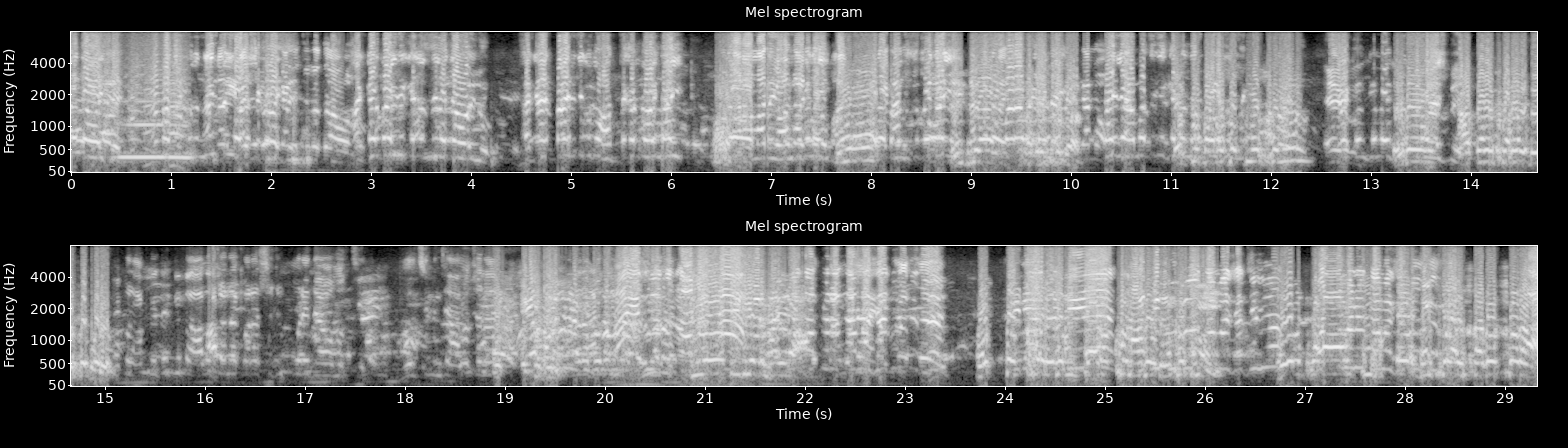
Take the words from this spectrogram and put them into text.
জেলে দেওয়া হয়েছে ঢাকার বাইরে কেন জেলে দেওয়া হইল ঢাকার বাইরে কোনো হত্যাকাণ্ড হয় নাই হয় হয় হয়। তাইলে আমাদেরকে কেন আপনারা সবাই আপনাদের কিন্তু আলোচনা করার সুযোগ করে দেওয়া হচ্ছে বলছিলেন যে আলোচনা মিডিয়ার সদস্যরা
